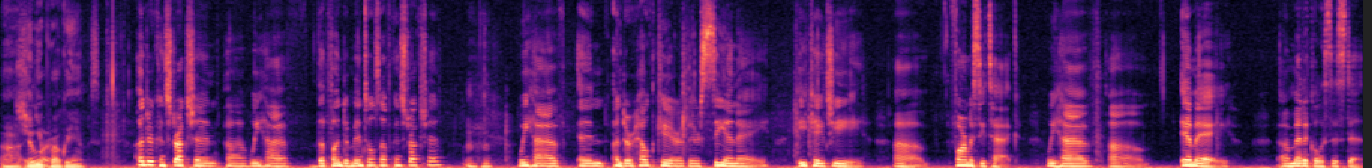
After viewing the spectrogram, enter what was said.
uh, in your programs? Under construction, uh, we have the fundamentals of construction. We have, and under healthcare, there's CNA, EKG, uh, pharmacy tech. We have um, MA, a medical assistant.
